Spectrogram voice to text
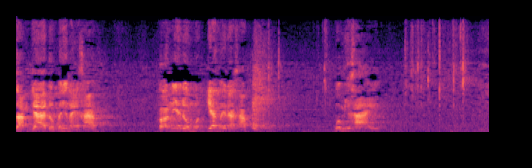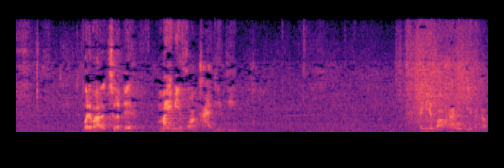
สั่งยาดมไปที่ไหนครับ ตอนนี้ดมหมดเกลี้ยงเลยนะครับบ่มีขายบริบาลเฉิดเด้ไม่มีของขายจริงๆ ไม่มีของขายจริงๆนะครับ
